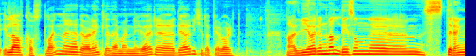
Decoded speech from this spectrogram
i lavkostland. Eh, det var egentlig det man gjør. Eh, det har ikke dere valgt? Nei, Vi har en veldig sånn eh, streng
